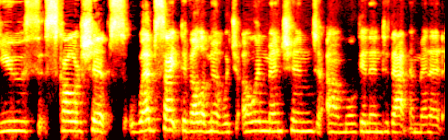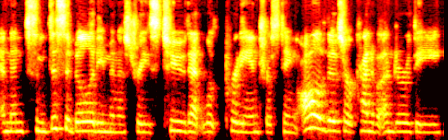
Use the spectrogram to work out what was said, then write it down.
youth scholarships, website development, which Owen mentioned. Um, we'll get into that in a minute. And then some disability ministries too that look pretty interesting. All of those are kind of under the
